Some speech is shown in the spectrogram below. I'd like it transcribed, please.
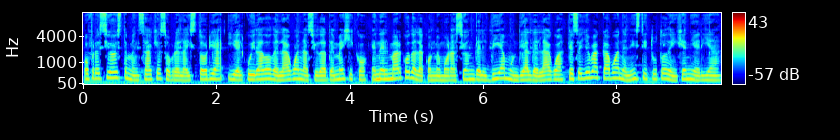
ofreció este mensaje sobre la historia y el cuidado del agua en la Ciudad de México en el marco de la conmemoración del Día Mundial del Agua que se lleva a cabo en el Instituto de Ingeniería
